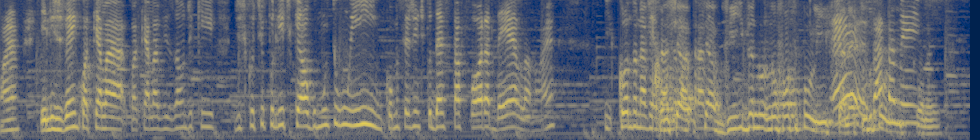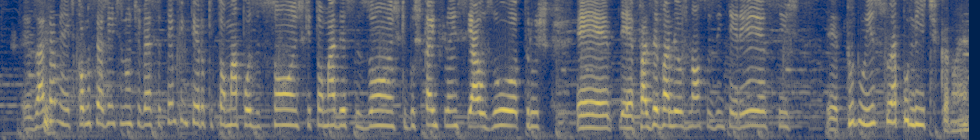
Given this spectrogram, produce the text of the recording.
é? eles vêm com aquela, com aquela visão de que discutir política é algo muito ruim, como se a gente pudesse estar fora dela, não é? E quando na verdade como se a, se a vida não fosse política, é, né? Tudo exatamente. Política, né? Exatamente, como se a gente não tivesse o tempo inteiro que tomar posições, que tomar decisões, que buscar influenciar os outros, é, é, fazer valer os nossos interesses. É, tudo isso é política, não é?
